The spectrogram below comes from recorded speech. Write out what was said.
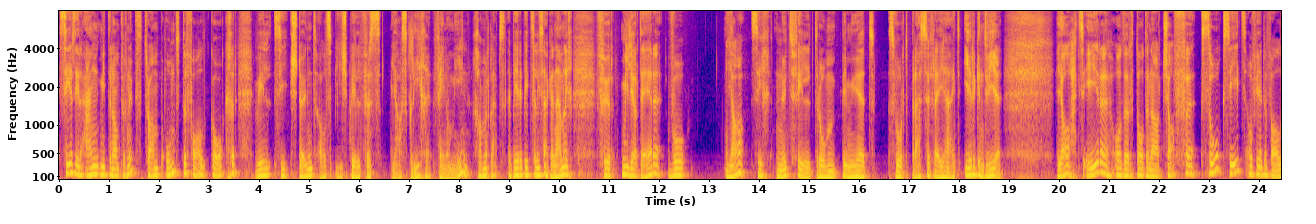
sehr, sehr eng miteinander verknüpft, Trump und der Fall Gawker, weil sie stehen als Beispiel fürs ja, das gleiche Phänomen, kann man glaube ich ein bisschen sagen, nämlich für Milliardäre, wo ja, sich nicht viel darum bemühen, das Wort Pressefreiheit irgendwie ja, zu ehren oder danach zu arbeiten. So sieht auf jeden Fall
